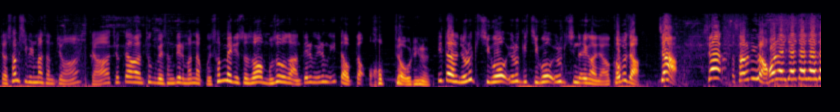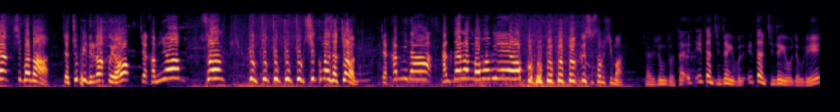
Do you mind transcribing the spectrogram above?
자 31만 3천. 자 적당한 투급의 상대를 만났고 선멜이 있어서 무서워서 안 때리고 이런 거 있다 없다? 없다 우리는. 일단은 요렇게 치고 요렇게 치고 요렇게 친다 이거 아니야. 가보자. 자 샥! 사람이구나. 호라자자자작 18만. 자 주피 들어갔고요. 자 감염 수왕 쭉쭉쭉쭉쭉 19만 4천. 자 갑니다. 간단한 마법이에요. 그래서 30만 자, 이 정도. 자, 일, 일단 진정해보자. 일단 진정해보자, 우리.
